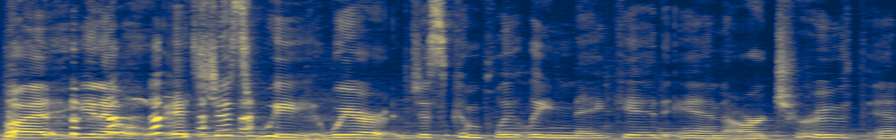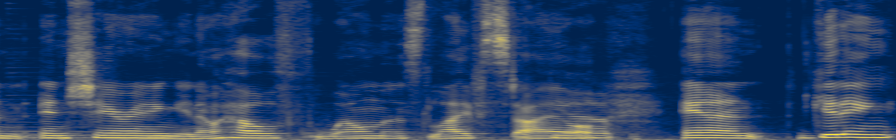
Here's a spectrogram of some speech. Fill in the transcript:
but you know it's just we we are just completely naked in our truth and and sharing you know health wellness lifestyle Yep. and getting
